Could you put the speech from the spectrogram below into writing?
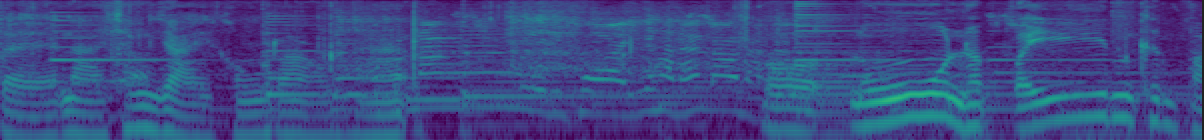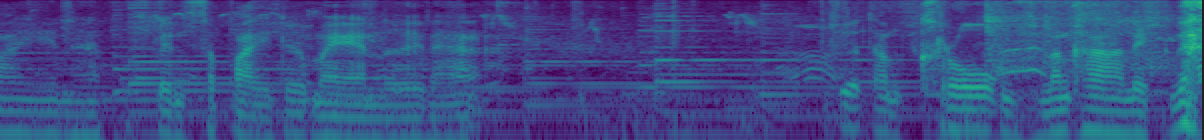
แต่นายช่างใหญ่ของเรานะฮะนั่งลุมซอยอยี่ห้อนั้นเราน่ะก็นู่นครับปีนขึ้นไปนะครับเป็นสไปเดอร์แมนเลยนะฮะเพื่อทำโครงหลังคาเหล็กนะ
